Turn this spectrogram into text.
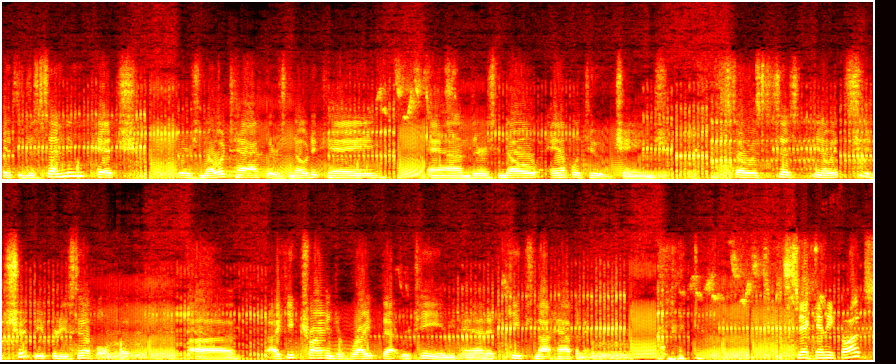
it's a descending pitch. There's no attack. There's no decay, and there's no amplitude change. So it's just you know it's it should be pretty simple, but uh, I keep trying to write that routine, and it keeps not happening. Nick, any thoughts?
